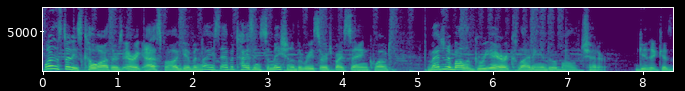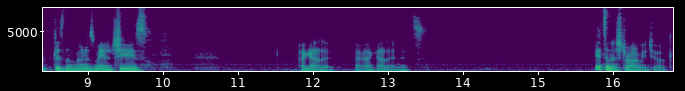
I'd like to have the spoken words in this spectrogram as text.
One of the study's co-authors, Eric Asphaug, gave a nice appetizing summation of the research by saying, quote, Imagine a ball of Gruyere colliding into a ball of cheddar. Get it? Because because the moon is made of cheese. I got it. I, I got it. It's it's an astronomy joke.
